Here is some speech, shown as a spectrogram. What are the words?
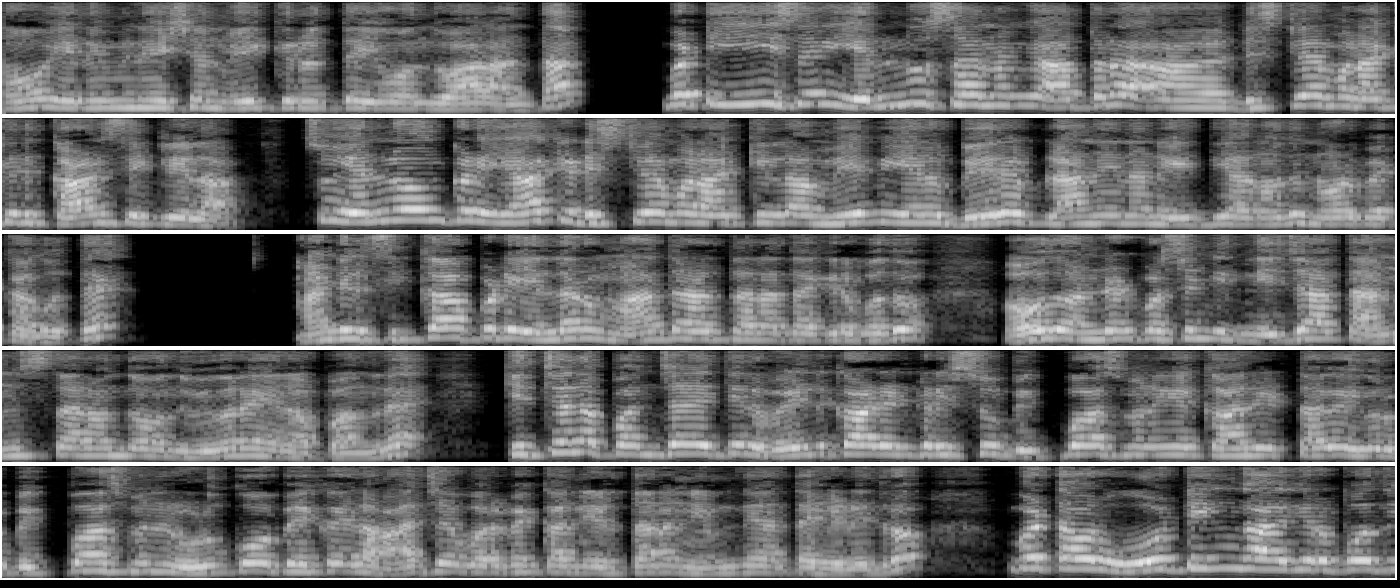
ನೋ ಎಲಿಮಿನೇಷನ್ ವೀಕ್ ಇರುತ್ತೆ ಈ ಒಂದು ವಾರ ಅಂತ. ಬಟ್ ಈ ಸರಿ ಎಲ್ಲೂ ಸಹ ನಮ್ಗೆ ಆತರ ಡಿಸ್ಕ್ಲೇಮರ್ ಹಾಕಿದ್ ಕಾಣ್ ಸಿಗ್ಲಿಲ್ಲ. ಸೊ ಎಲ್ಲೋ ಒಂದ್ ಕಡೆ ಯಾಕೆ ಡಿಸ್ಕ್ಲೇಮರ್ ಹಾಕಿಲ್ಲ? ಮೇ ಬಿ ಏನೋ ಬೇರೆ ಪ್ಲಾನ್ ಏನಾದ್ರು ಇದೆಯಾ ಅನ್ನೋದು ನೋಡ್ಬೇಕಾಗುತ್ತೆ. ಅಂಡ್ ಇಲ್ಲಿ ಸಿಕ್ಕಾಪಟ್ಟೆ ಎಲ್ಲರೂ ಮಾತಾಡ್ತಾ ಇರೋದಾಗಿರ್ಬೋದು ಹೌದು ಹಂಡ್ರೆಡ್ ಪರ್ಸೆಂಟ್ ಇದು ನಿಜ ಅಂತ ಅನಿಸ್ತಾ ಇರೋ ಒಂದು ವಿವರ ಏನಪ್ಪಾ ಅಂದ್ರೆ ಕಿಚ್ಚನ ಪಂಚಾಯತಿಯಲ್ಲಿ wild card entries Bigg Boss ಮನೆಗೆ ಕಾಲಿಟ್ಟಾಗ ಇವರು ಬಿಗ್ ಬಾಸ್ ಮನೆ ಉಳ್ಕೋಬೇಕಾ ಇಲ್ಲ ಆಚೆ ಬರ್ಬೇಕಾ ನಿರ್ಧಾರ ನಿಮ್ದೇ ಅಂತ ಹೇಳಿದ್ರು. ಬಟ್ ಅವ್ರು ವೋಟಿಂಗ್ ಆಗಿರ್ಬೋದು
